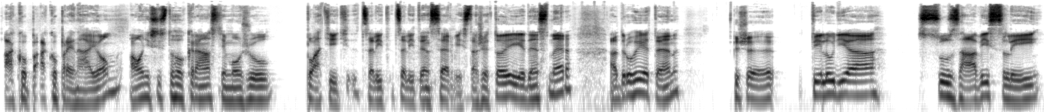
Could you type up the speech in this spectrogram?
ako, ako prenájom a oni si z toho krásne môžu platiť celý, celý ten servis. Takže to je jeden smer. A druhý je ten, že tí ľudia sú závislí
